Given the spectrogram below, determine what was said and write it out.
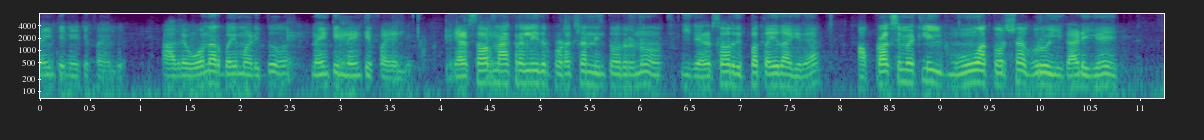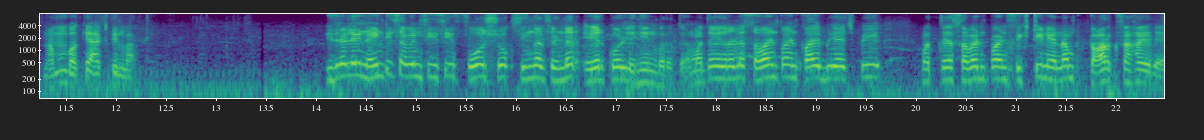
ನೈನ್ಟೀನ್ ಏಯ್ಟಿ ಫೈವ್ ಅಲ್ಲಿ. ಆದರೆ ಓನರ್ ಬೈ ಮಾಡಿದ್ದು ನೈನ್ಟೀನ್ ನೈಂಟಿ ಫೈವಲ್ಲಿ ಅಲ್ಲಿ. ಎರಡು ಸಾವಿರದ ನಾಲ್ಕರಲ್ಲಿ ಇದ್ರ ಪ್ರೊಡಕ್ಷನ್ ನಿಂತೋದ್ರೂ ಈಗ ಎರಡು ಸಾವಿರದ ಇಪ್ಪತ್ತೈದು ಆಗಿದೆ. ಅಪ್ರಾಕ್ಸಿಮೇಟ್ಲಿ ಮೂವತ್ತು ವರ್ಷ ಗುರು ಈ ಗಾಡಿಗೆ ನಂಬಕ್ಕೆ ಆಗ್ತಿಲ್ಲ. ಇದರಲ್ಲಿ ninety seven C C four stroke single cylinder air cold engine ಬರುತ್ತೆ. ಮತ್ತು ಇದರಲ್ಲಿ seven point five B H P ಮತ್ತು seven point sixteen N M torque ಸಹ ಇದೆ.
